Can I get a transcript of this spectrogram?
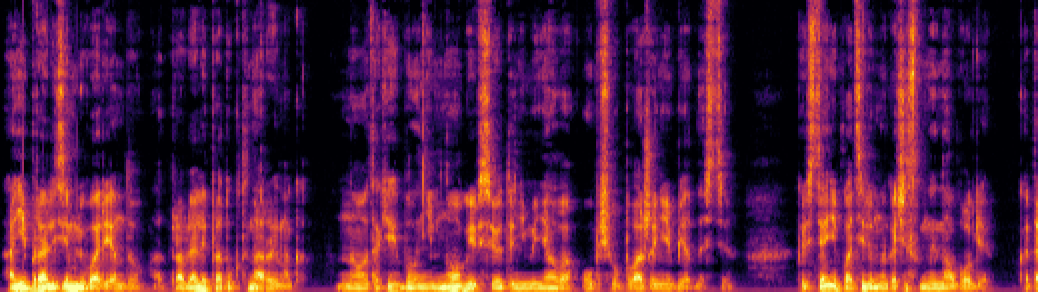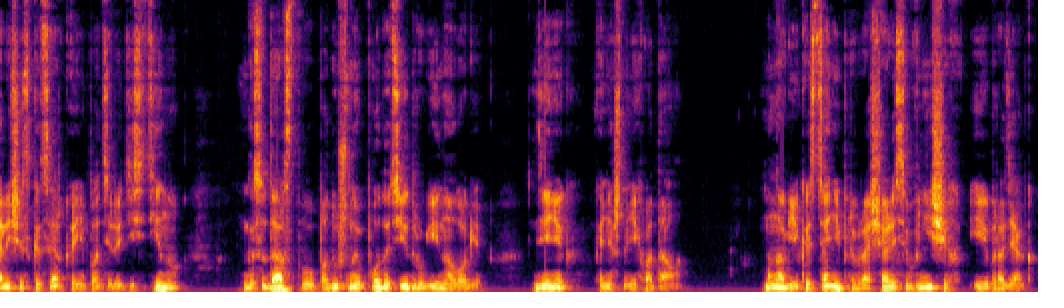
Они брали землю в аренду, отправляли продукты на рынок. Но таких было немного, и все это не меняло общего положения бедности. Крестьяне платили многочисленные налоги. Католической церкви они платили десятину – государству подушную подать и другие налоги. Денег, конечно, не хватало. Многие крестьяне превращались в нищих и бродяг,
